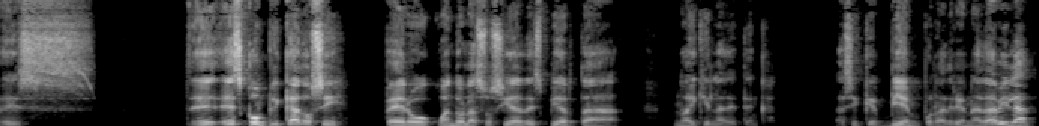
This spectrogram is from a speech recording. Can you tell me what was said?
Es, e, es complicado, sí, pero cuando la sociedad despierta, no hay quien la detenga. Así que bien por Adriana Dávila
